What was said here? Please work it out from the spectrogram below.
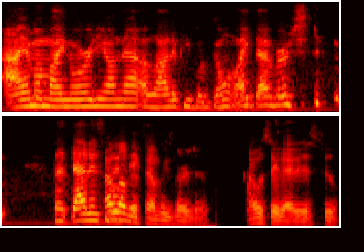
I am a minority on that. A lot of people don't like that version, but that is. I love favorite. the family's version. I would say that is too.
